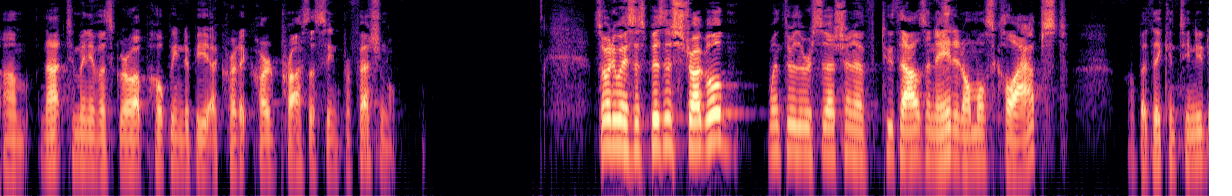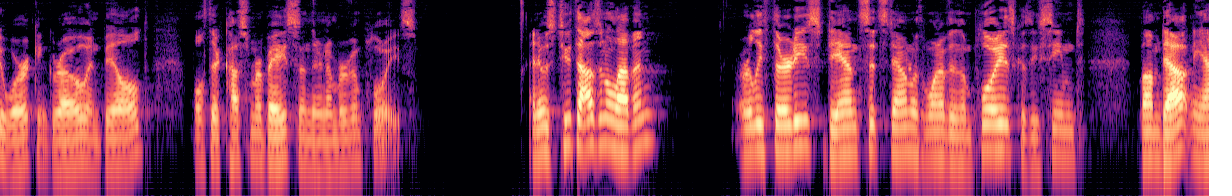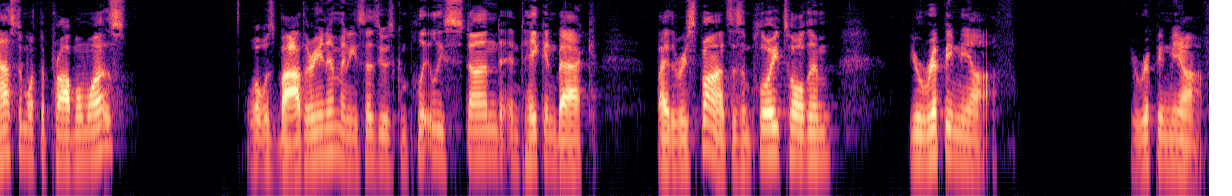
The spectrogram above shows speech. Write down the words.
Um, not too many of us grow up hoping to be a credit card processing professional. So, anyways, this business struggled, went through the recession of 2008. It almost collapsed, but they continued to work and grow and build both their customer base and their number of employees. And it was 2011, early 30s. Dan sits down with one of his employees because he seemed bummed out and he asked him what the problem was, what was bothering him, and he says he was completely stunned and taken back by the response. His employee told him, You're ripping me off. You're ripping me off.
